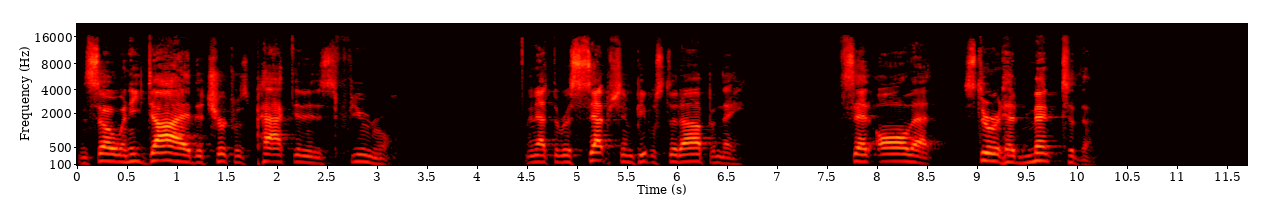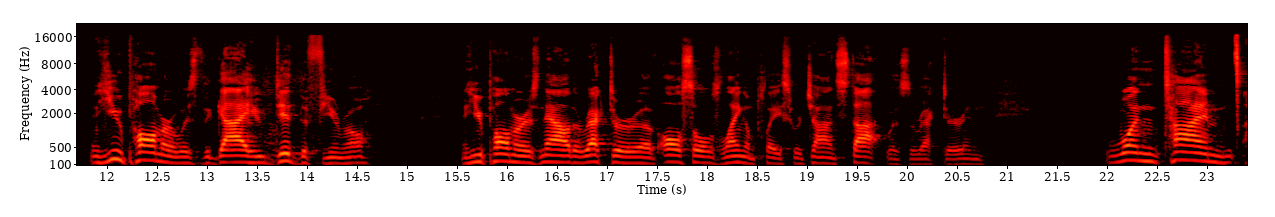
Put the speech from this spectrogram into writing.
And so when he died, the church was packed in his funeral. And at the reception, people stood up and they said all that Stuart had meant to them. And Hugh Palmer was the guy who did the funeral. And Hugh Palmer is now the rector of All Souls Langham Place, where John Stott was the rector. And one time uh,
